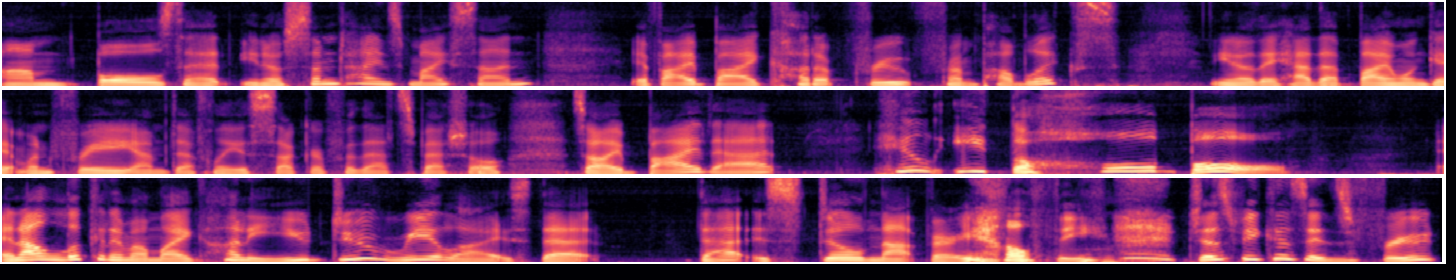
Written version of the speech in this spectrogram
um, bowls that, you know, sometimes my son, if I buy cut up fruit from Publix, you know, they have that buy one, get one free. I'm definitely a sucker for that special. So I buy that. He'll eat the whole bowl and I'll look at him, I'm like, honey, you do realize that that is still not very healthy. Just because it's fruit,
